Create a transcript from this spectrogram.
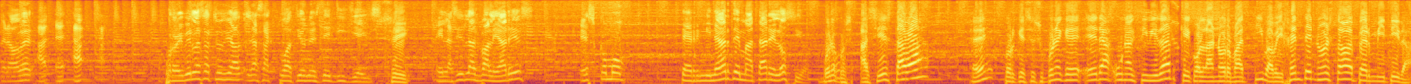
Pero a ver, a- a- a- a- prohibir las, actua- las actuaciones de DJs Sí. en las Islas Baleares es como terminar de matar el ocio. Bueno, ¿no? pues así estaba, ¿eh? porque se supone que era una actividad que con la normativa vigente no estaba permitida.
